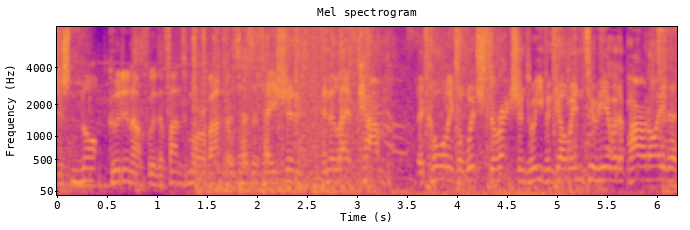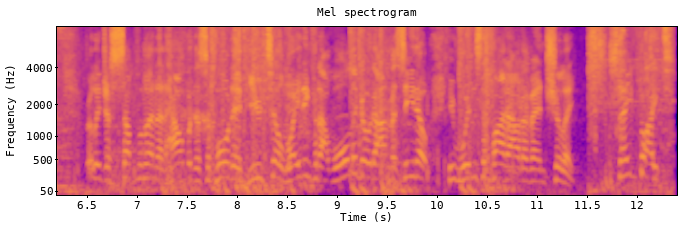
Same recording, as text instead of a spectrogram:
just not good enough with the Phantom or a Vandal. There's hesitation in the left camp. They're calling for which direction to even go into here with a paranoia to really just supplement and help with the supportive util, waiting for that wall to go down. Mazino, he wins the fight out eventually. Snakebite.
